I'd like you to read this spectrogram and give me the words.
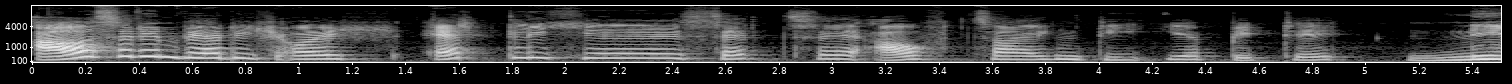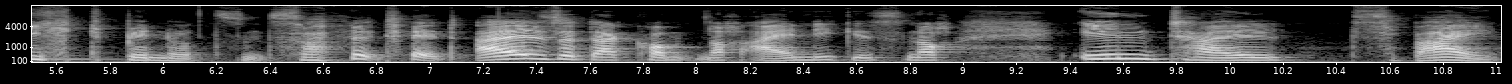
Außerdem werde ich euch etliche Sätze aufzeigen, die ihr bitte nicht benutzen solltet. Also da kommt noch einiges noch in Teil 2.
